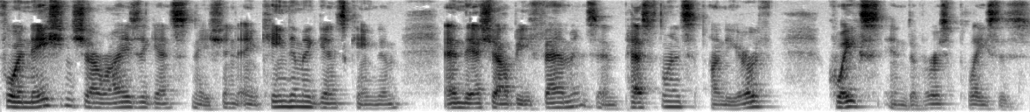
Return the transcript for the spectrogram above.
for a nation shall rise against nation, and kingdom against kingdom, and there shall be famines and pestilence on the earth, quakes in diverse places.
